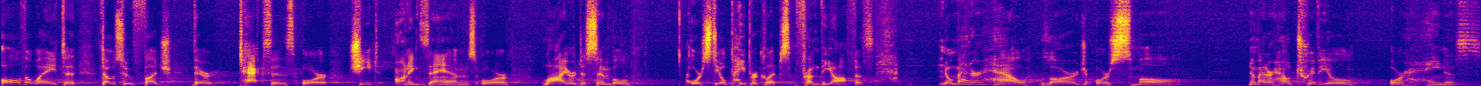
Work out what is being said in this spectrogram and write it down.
all the way to those who fudge their taxes or cheat on exams or lie or dissemble or steal paper clips from the office. No matter how large or small, no matter how trivial or heinous,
